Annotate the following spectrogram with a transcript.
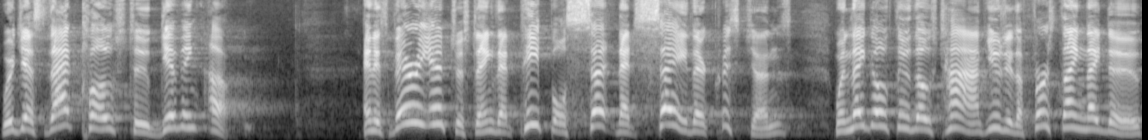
We're just that close to giving up. And it's very interesting that people say, that say they're Christians, when they go through those times, usually the first thing they do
